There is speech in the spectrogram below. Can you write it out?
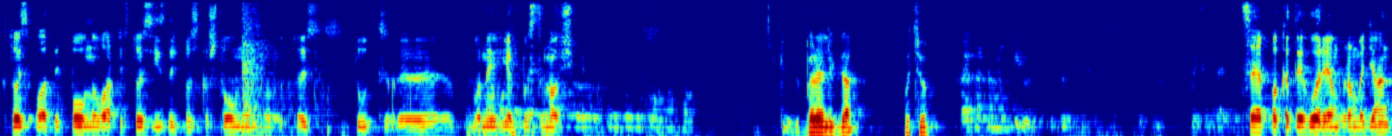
хтось платить повну вартість, хтось їздить безкоштовно. Тобто тут е, вони як постановщики. Перелік, так? Да? Оцю. Хай прокоментують. Це по категоріям громадян,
